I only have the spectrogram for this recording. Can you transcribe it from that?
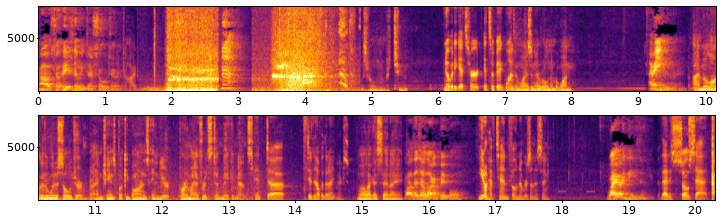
oh, so he's the Winter Soldier. What's rule number two? Nobody gets hurt. It's a big one. Then why isn't it rule number one? I mean, I'm no longer the Winter Soldier. I'm James Bucky Barnes, and you're part of my efforts to make amends. It uh, didn't help with the nightmares. Well, like I said, I well, there's a lot of people. You don't have 10 phone numbers on this thing. Why do I need it? That is so sad.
